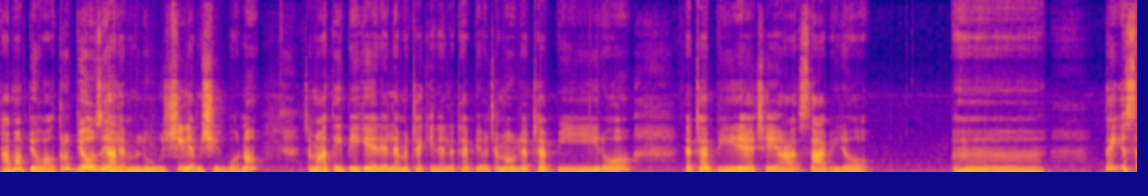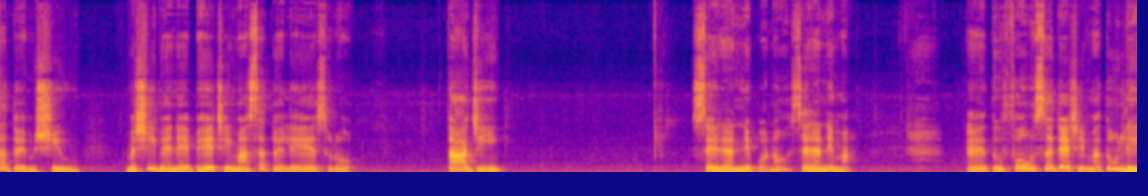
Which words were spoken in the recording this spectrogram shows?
ဘာမှပြောပါဘူးသူတို့ပြောစရာလည်းမလိုရှိလည်းမရှိဘူးပေါ့နော်ကျမအတိပေးခဲ့တယ်လက်မထက်ခင်နဲ့လက်ထပ်ပြီးတော့ကျမကိုလက်ထပ်ပြီးတော့လက်ထပ်ပြီးတဲ့အချိန်ကစပြီးတော့အမ်တိတ်အဆက်အသွယ်မရှိဘူးမရှိဘဲနဲ့ဘယ်အချိန်မှာဆက်သွယ်လဲဆိုတော့တားကြီး10တန်းနှစ်ပေါ့နော်10တန်းနှစ်မှာ အဲသူဖုန်းဆက်တဲ့အချိန်မှာသူ့လေ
